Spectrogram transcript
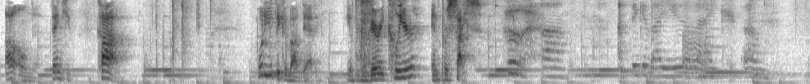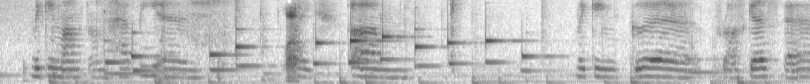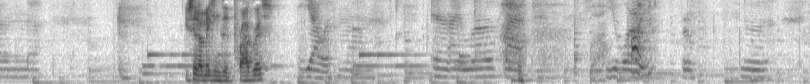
I'll own that. Thank you, Kyle. What do you think about Daddy? You have to be very clear and precise. Um, I think about you like um, making mom um, happy and Wow. like making good progress and You said I'm making good progress. yeah with mom and I love that you are Oh, for,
